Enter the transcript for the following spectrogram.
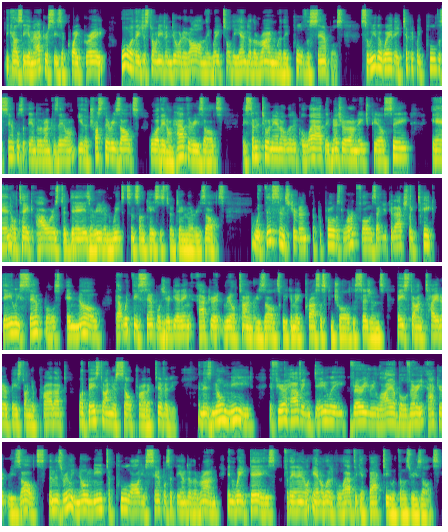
because the inaccuracies are quite great. Or they just don't even do it at all and they wait till the end of the run where they pull the samples. So either way, they typically pull the samples at the end of the run because they don't either trust their results or they don't have the results. They send it to an analytical lab, they measure it on HPLC, and it'll take hours to days or even weeks in some cases to obtain their results. With this instrument, the proposed workflow is that you could actually take daily samples and know that with these samples, you're getting accurate real time results. We can make process control decisions based on titer, based on your product, or based on your cell productivity. And there's no need if you're having daily, very reliable, very accurate results, then there's really no need to pool all your samples at the end of the run and wait days for the analytical lab to get back to you with those results.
